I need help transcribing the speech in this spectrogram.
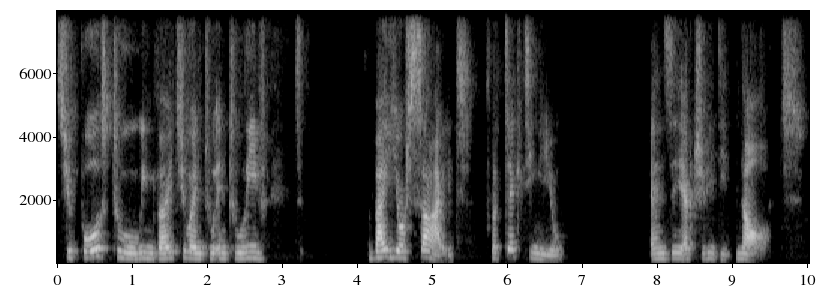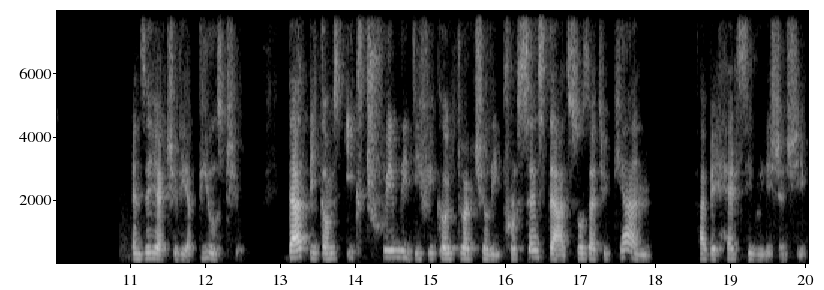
supposed to invite you and to and to live by your side, protecting you. And they actually did not. And they actually abused you. That becomes extremely difficult to actually process that so that you can have a healthy relationship.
